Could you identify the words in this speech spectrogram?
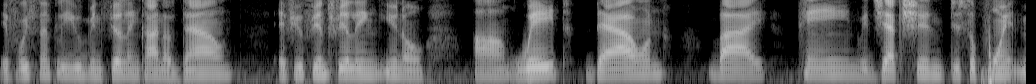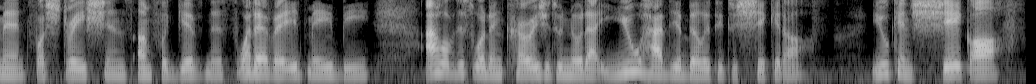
If recently you've been feeling kind of down, if you've been feeling, you know, um, weighed down by pain, rejection, disappointment, frustrations, unforgiveness, whatever it may be, I hope this would encourage you to know that you have the ability to shake it off. You can shake off,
